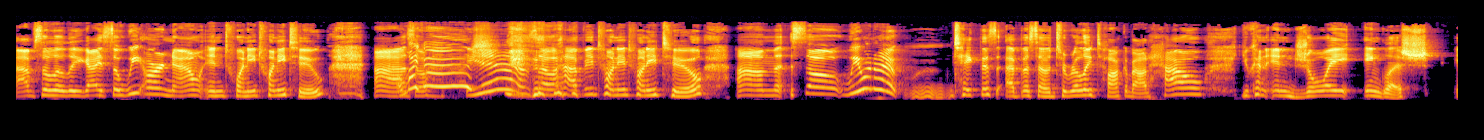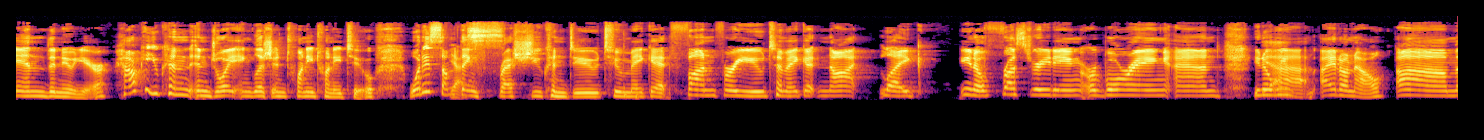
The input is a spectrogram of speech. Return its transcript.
Absolutely, guys. So we are now in 2022. Uh, oh my so, gosh! Yeah, so happy 2022. Um, so we want to take this episode to really talk about how you can enjoy English in the new year. How can you can enjoy English in 2022? What is something Yes. fresh you can do to make it fun for you, to make it not like you know frustrating or boring and you know Yeah. we I don't know. Um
